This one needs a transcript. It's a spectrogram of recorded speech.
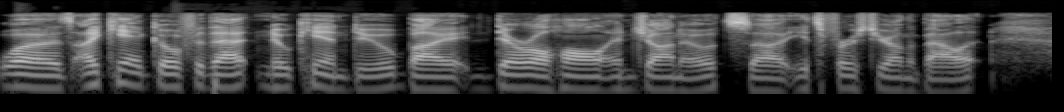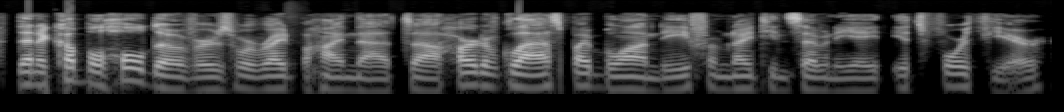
was "I Can't Go for That, No Can Do" by Daryl Hall and John Oates. Uh, its first year on the ballot. Then a couple holdovers were right behind that. Uh, "Heart of Glass" by Blondie from 1978, its fourth year,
